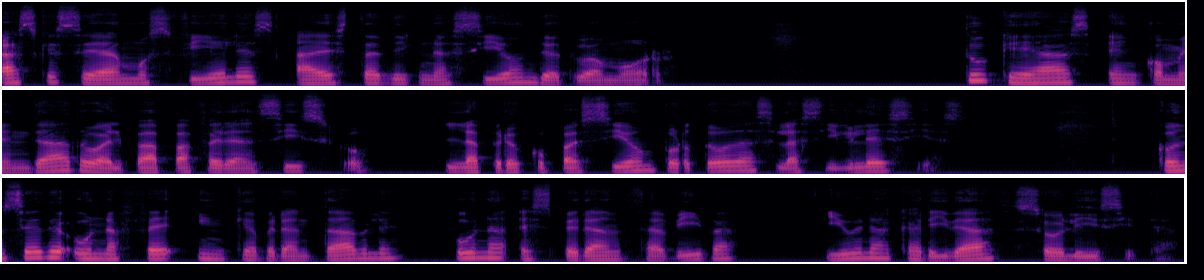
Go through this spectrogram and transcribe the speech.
Haz que seamos fieles a esta dignación de tu amor. Tú que has encomendado al Papa Francisco la preocupación por todas las iglesias, concede una fe inquebrantable, una esperanza viva y una caridad solícita.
